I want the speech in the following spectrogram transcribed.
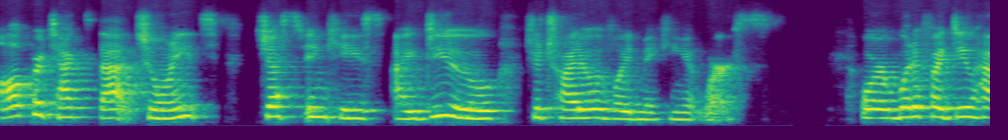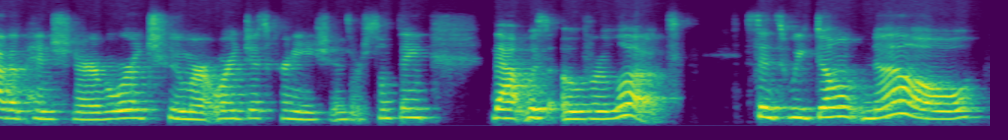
I'll protect that joint just in case I do to try to avoid making it worse. Or what if I do have a pinched nerve or a tumor or a disc herniations or something that was overlooked? Since we don't know,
